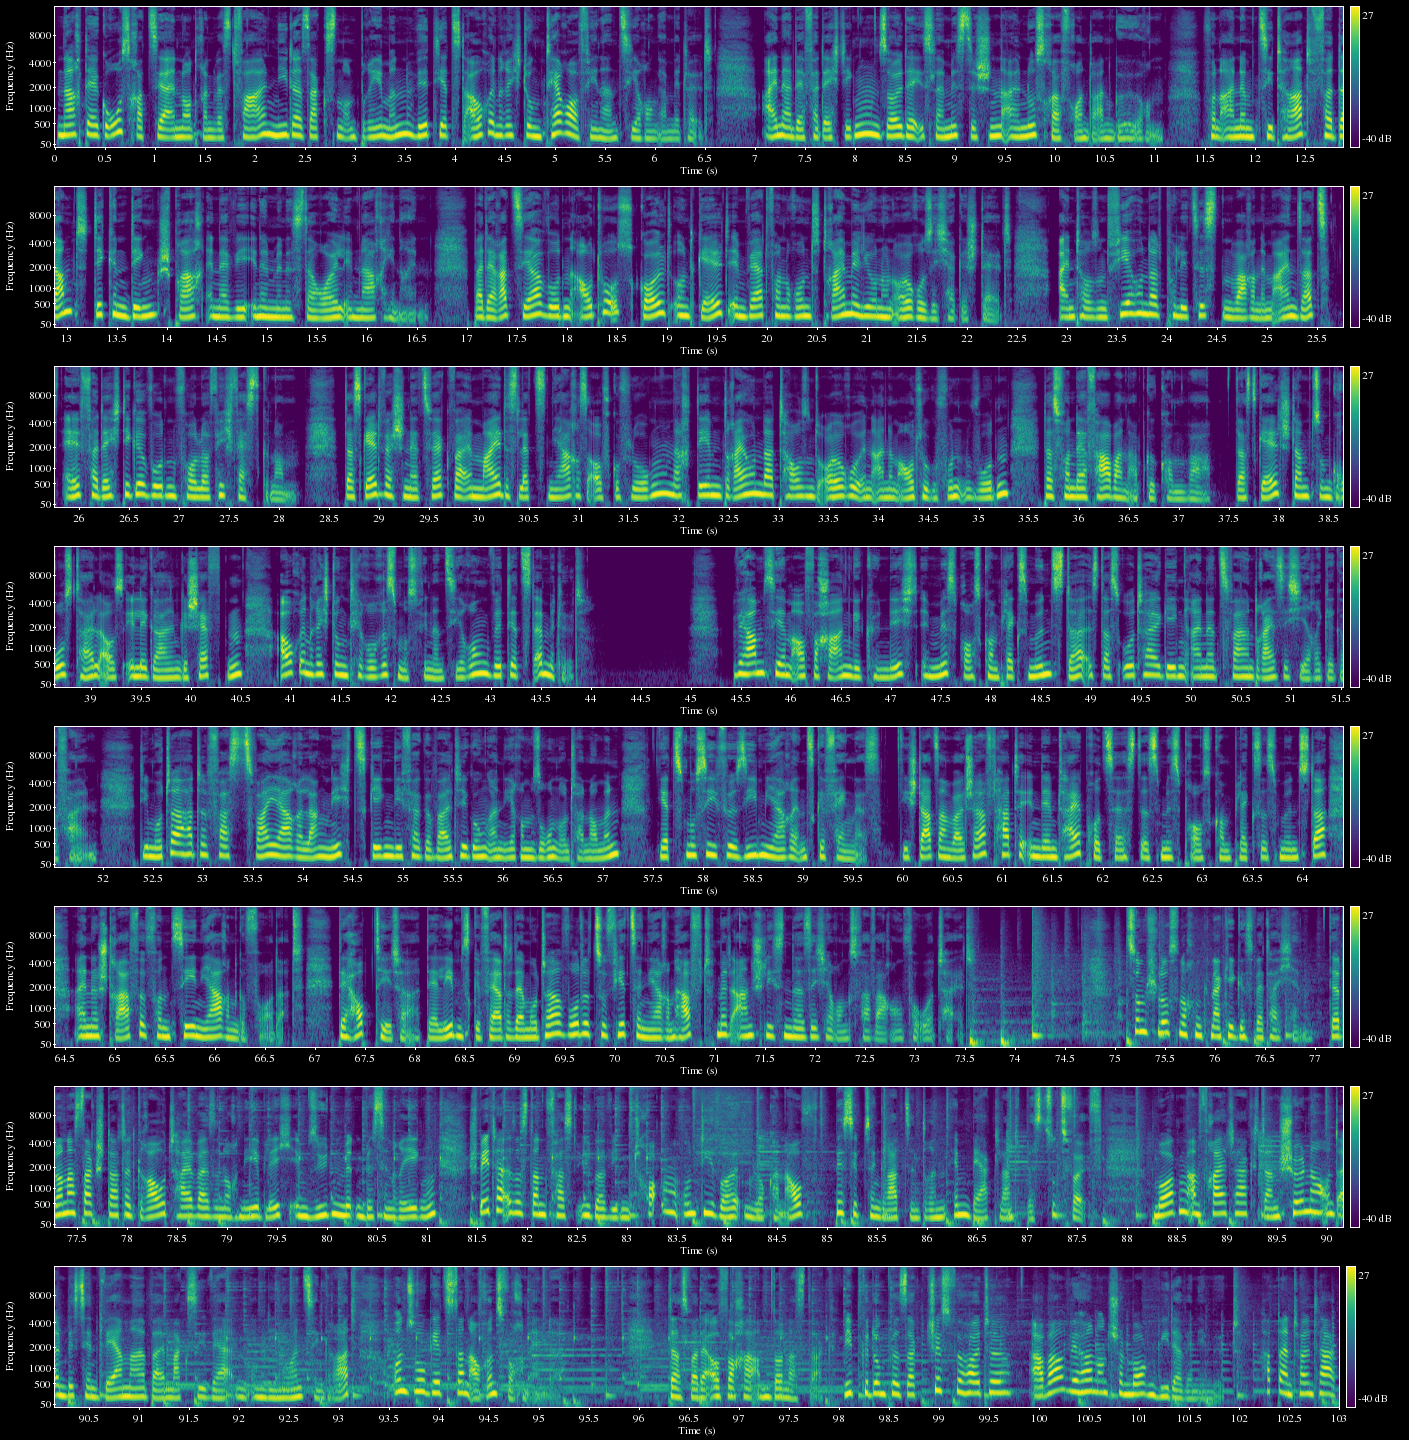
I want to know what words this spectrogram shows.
Nach der Großrazzia in Nordrhein-Westfalen, Niedersachsen und Bremen wird jetzt auch in Richtung Terrorfinanzierung ermittelt. Einer der Verdächtigen soll der islamistischen Al-Nusra-Front angehören. Von einem Zitat verdammt dicken Ding sprach NRW-Innenminister Reul im Nachhinein. Bei der Razzia wurden Autos, Gold und Geld im Wert von rund drei Millionen Euro sichergestellt. 1400 Polizisten waren im Einsatz, Elf Verdächtige wurden vorläufig festgenommen. Das Geldwäschenetzwerk war im Mai des letzten Jahres aufgeflogen, nachdem 300.000 Euro in einem Auto gefunden wurden, das von der Fahrbahn abgekommen war. Das Geld stammt zum Großteil aus illegalen Geschäften. Auch in Richtung Terrorismusfinanzierung wird jetzt ermittelt. Wir haben es hier im Aufwacher angekündigt. Im Missbrauchskomplex Münster ist das Urteil gegen eine 32-Jährige gefallen. Die Mutter hatte fast zwei Jahre lang nichts gegen die Vergewaltigung an ihrem Sohn unternommen. Jetzt muss sie für sieben Jahre ins Gefängnis. Die Staatsanwaltschaft hatte in dem Teilprozess des Missbrauchskomplexes Münster eine Strafe von zehn Jahren gefordert. Der Haupttäter, der Lebensgefährte der Mutter, wurde zu 14 Jahren Haft mit anschließender Sicherungsverwahrung verurteilt. Zum Schluss noch ein knackiges Wetterchen. Der Donnerstag startet grau, teilweise noch neblig, im Süden mit ein bisschen Regen. Später ist es dann fast überwiegend trocken und die Wolken lockern auf. Bis 17 Grad sind drin, im Bergland bis zu 12. Morgen am Freitag dann schöner und ein bisschen wärmer bei Maxi-Werten um die 19 Grad. Und so geht's dann auch ins Wochenende. Das war der Aufwacher am Donnerstag. Wiebke Dumpe sagt Tschüss für heute, aber wir hören uns schon morgen wieder, wenn ihr mögt. Habt einen tollen Tag.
